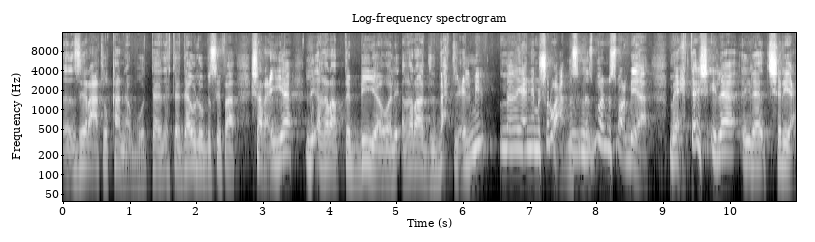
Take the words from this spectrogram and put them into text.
زراعة القنب وتداوله بصفة شرعية لأغراض طبية ولأغراض البحث العلمي يعني مشروعة مسموع بها. ما يحتاج إلى إلى تشريع.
